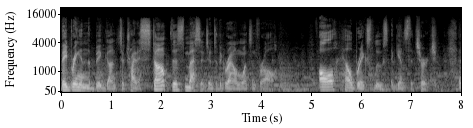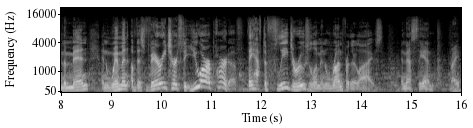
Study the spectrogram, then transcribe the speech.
They bring in the big guns to try to stomp this message into the ground once and for all. All hell breaks loose against the church. And the men and women of this very church that you are a part of, they have to flee Jerusalem and run for their lives. And that's the end, right?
